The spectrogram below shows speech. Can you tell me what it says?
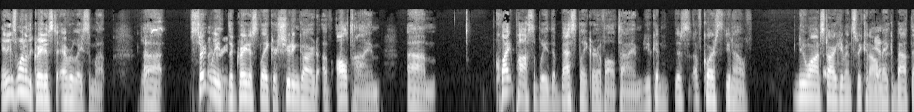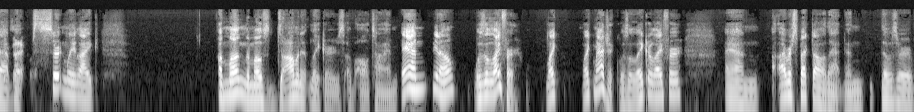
and he's one of the greatest to ever lace him up. Yes. Uh, certainly Agreed. the greatest Laker shooting guard of all time. Um, quite possibly the best Laker of all time. You can, there's of course, you know, nuanced arguments we can all Yeah, make about that, exactly. but certainly like among the most dominant Lakers of all time, and you know, was a lifer like like Magic was a Laker lifer, and I respect all of that. And those are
